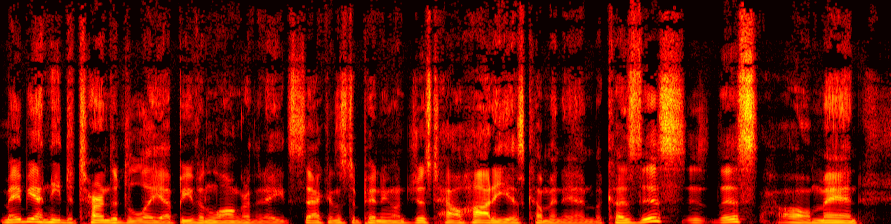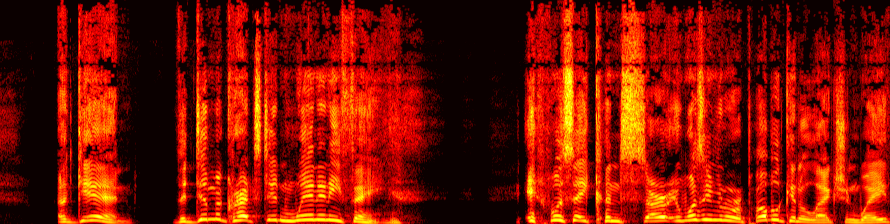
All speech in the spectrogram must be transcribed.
maybe I need to turn the delay up even longer than eight seconds, depending on just how hot he is coming in. Because this is this, oh man. Again, the Democrats didn't win anything. It was a conser- it wasn't even a Republican election wave,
